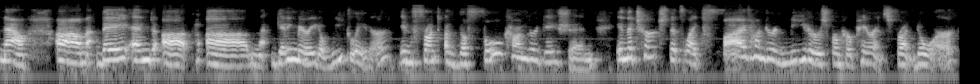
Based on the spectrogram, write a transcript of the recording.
Now, um, they end up um, getting married a week later in front of the full congregation in the church that's like 500 meters from her parents' front door.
